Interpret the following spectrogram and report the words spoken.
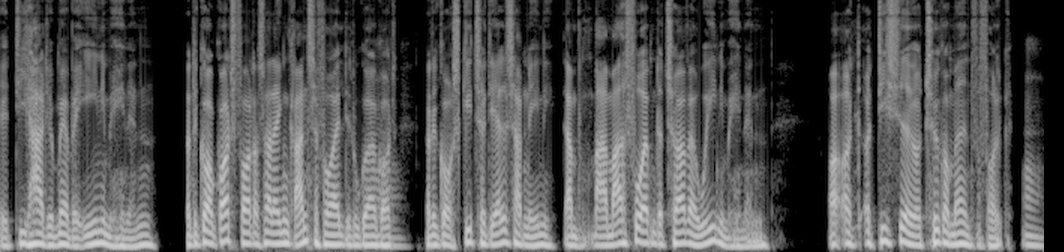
øh, de har det jo med at være enige med hinanden. Når det går godt for dig, så er der ingen grænse for alt det, du gør mm. godt. Når det går skidt, så er de alle sammen enige. Der er meget, meget få af dem, der tør at være uenige med hinanden. Og, og, og de sidder jo og tykker maden for folk. Mm.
